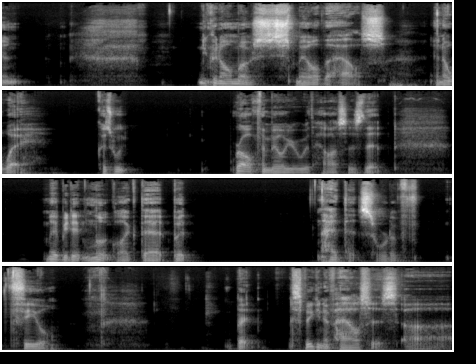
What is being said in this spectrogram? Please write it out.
And you can almost smell the house in a way because we, we're all familiar with houses that maybe didn't look like that, but had that sort of feel. But speaking of houses, uh,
